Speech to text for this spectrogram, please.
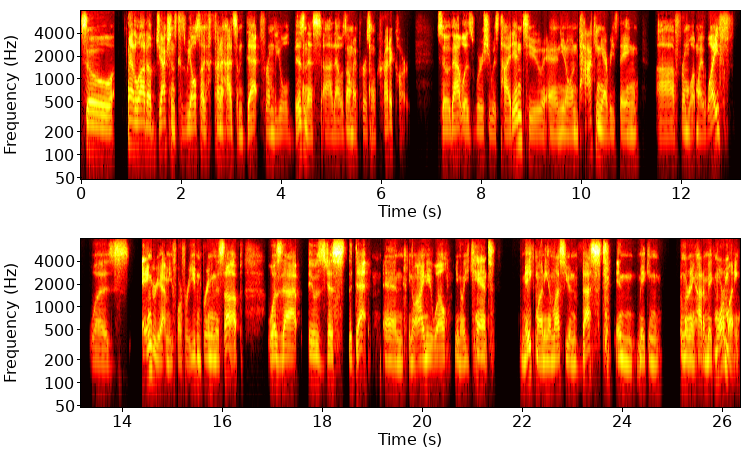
so I had a lot of objections because we also kind of had some debt from the old business uh, that was on my personal credit card. So that was where she was tied into, and you know, unpacking everything uh, from what my wife was angry at me for for even bringing this up was that it was just the debt, and you know, I knew well, you know, you can't make money unless you invest in making learning how to make more money.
